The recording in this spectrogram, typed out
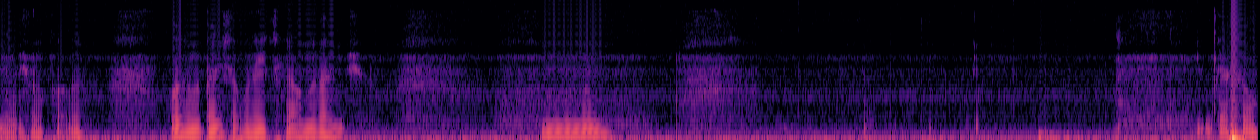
I'm not sure I've got the what on the bench that we need to get on the bench. Um, guess so.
